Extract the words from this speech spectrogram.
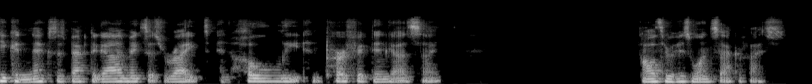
He connects us back to God, makes us right and holy and perfect in God's sight, all through his one sacrifice.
